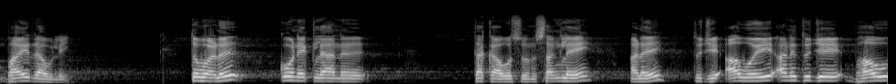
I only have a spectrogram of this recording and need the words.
भायर रावली. तवळ कोण एकल्यान ताका वचून सांगलें आळे तुजी आवय आनी तुजे भाव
